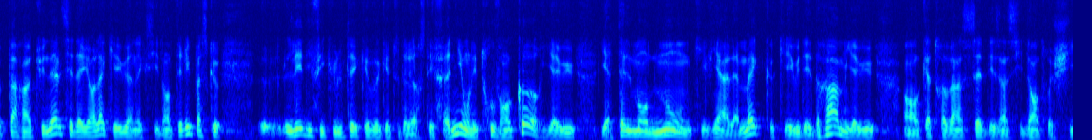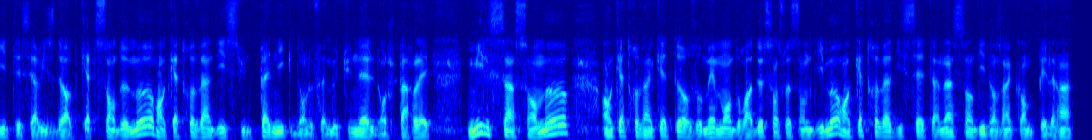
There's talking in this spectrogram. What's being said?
par un tunnel. C'est d'ailleurs là qu'il y a eu un accident terrible parce que euh, les difficultés qu'évoquait tout à l'heure Stéphanie, on les trouve encore. Il y a eu, il y a tellement de monde qui vient à la Mecque qu'il y a eu des drames. Il y a eu en 87 des incidents entre chiites et services d'ordre, 402 morts. En 90 une panique dans le fameux tunnel dont je parlais, 1500 morts. En 94 au même endroit 270 morts. En 97 un incendie dans un camp de pèlerins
